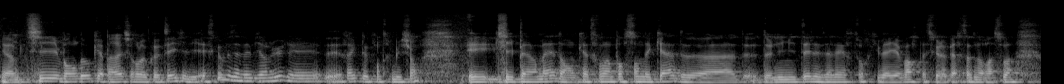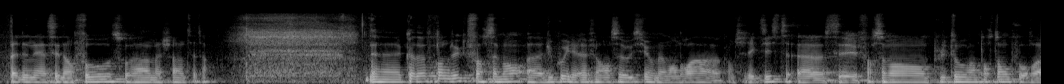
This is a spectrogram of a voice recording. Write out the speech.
il y a un petit bandeau qui apparaît sur le côté qui dit est-ce que vous avez bien lu les, règles de contribution? Et qui permet dans 80% des cas de, de, limiter les allers-retours qu'il va y avoir parce que la personne n'aura soit pas donné assez d'infos, soit machin, etc. Euh, Code of Conduct, forcément, euh, du coup, il est référencé aussi au même endroit euh, quand il existe. c'est forcément plutôt important pour,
